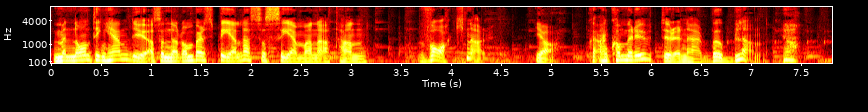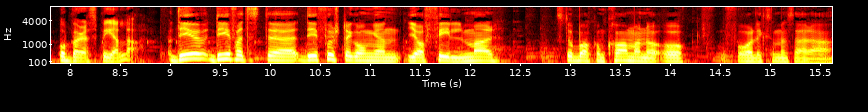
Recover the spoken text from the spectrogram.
Men någonting händer ju. Alltså när de börjar spela så ser man att han vaknar. Ja. Han kommer ut ur den här bubblan Ja. och börjar spela. Det är, det är faktiskt eh, det är första gången jag filmar, står bakom kameran och, och får liksom en så här... eh,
